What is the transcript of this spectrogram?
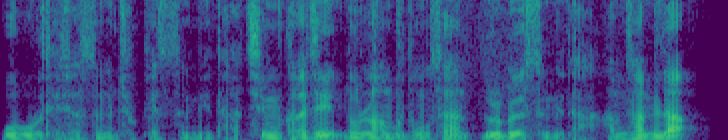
오후 되셨으면 좋겠습니다. 지금까지 놀라운 부동산 놀배였습니다. 감사합니다.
